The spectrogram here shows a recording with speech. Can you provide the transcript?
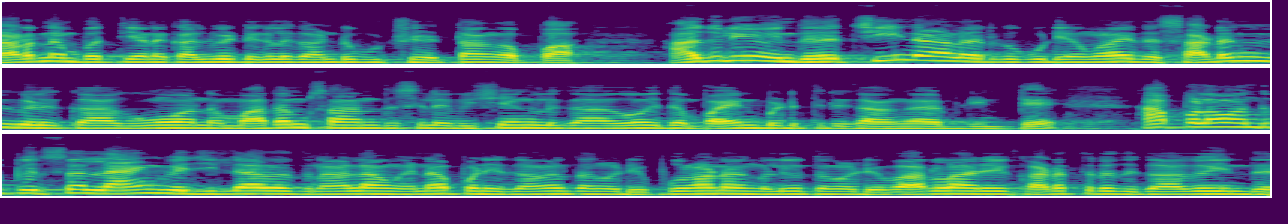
நடனம் பற்றியான கல்வெட்டுகளை கண்டுபிடிச்சி எடுத்தாங்கப்பா. அதுலேயும் இந்த சீனாவில் இருக்கக்கூடியவங்க இந்த சடங்குகளுக்காகவும் அந்த மதம் சார்ந்த சில விஷயங்களுக்காகவும் இதை பயன்படுத்தியிருக்காங்க அப்படின்ட்டு. அப்போல்லாம் வந்து பெருசாக லாங்குவேஜ் இல்லாத இல்லாததுனால அவங்க என்ன பண்ணியிருக்காங்க தங்களுடைய புராணங்களையும் தங்களுடைய வரலாறையும் கடத்துறதுக்காக இந்த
